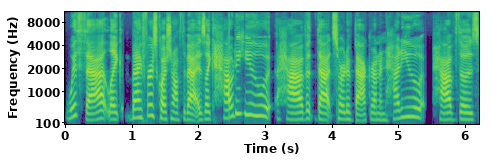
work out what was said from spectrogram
with that, like, my first question off the bat is like, how do you have that sort of background and how do you have those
